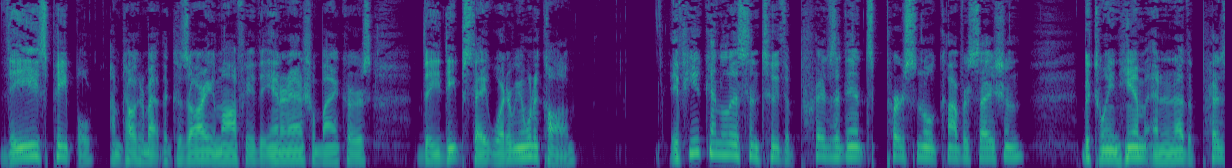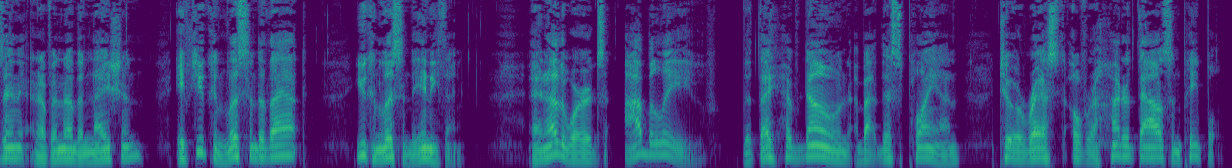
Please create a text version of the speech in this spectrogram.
these people, I'm talking about the Khazarian Mafia, the international bankers, the deep state, whatever you want to call them, if you can listen to the president's personal conversation between him and another president of another nation, if you can listen to that, you can listen to anything. In other words, I believe that they have known about this plan to arrest over 100,000 people.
